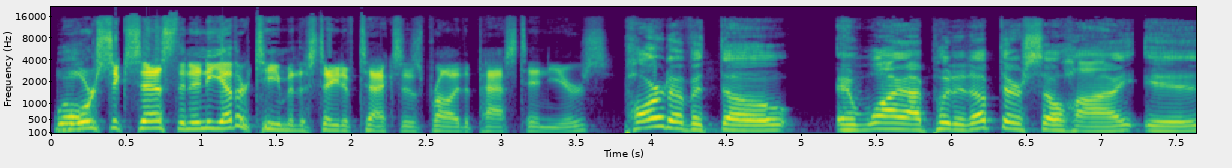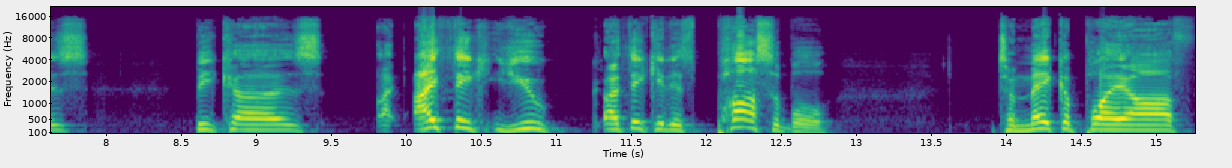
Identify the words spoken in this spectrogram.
Well- more success than any other team in the state of Texas probably the past 10 years. Part of it, though, and why I put it up there so high is because I, I think you, I think it is possible to make a playoff,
